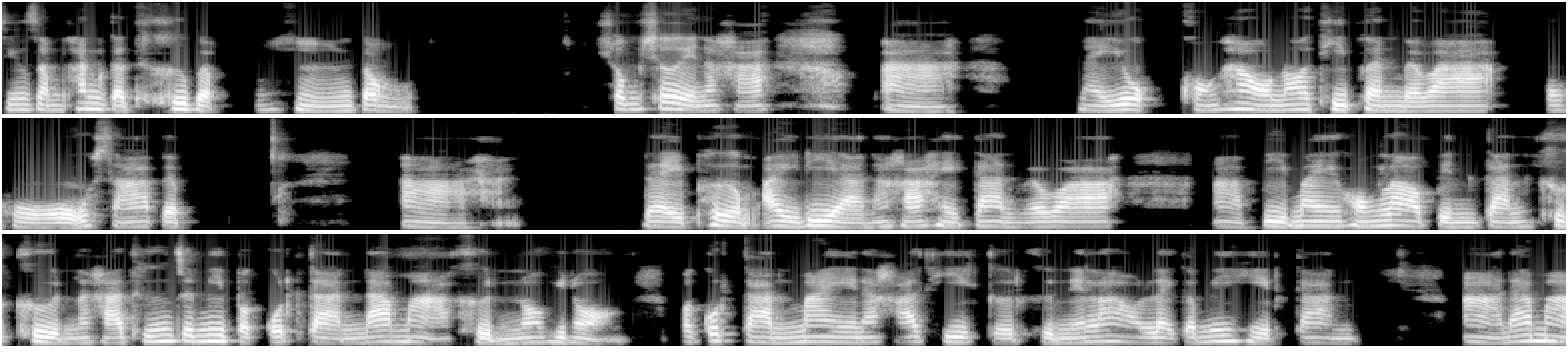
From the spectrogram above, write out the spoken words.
สิ่งสำคัญก็คือแบบหือต้องชมเชยนะคะ อ่านายกของเฮาเนาะที่เพิ่นแบบว่า โอ้โห อุตสาห์แบบ อ่า ได้เพิ่มไอเดียนะคะ ให้การแบบว่า อ่าปีใหม่ของเราเป็นการคึกคืนนะคะ ถึงจะมีปรากฏการณ์ดรามาขึ้นเนาะพี่น้อง ปรากฏการณ์ใหม่นะคะ ที่เกิดขึ้นในลาวและก็มีเหตุการณ์อ่าดรามา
